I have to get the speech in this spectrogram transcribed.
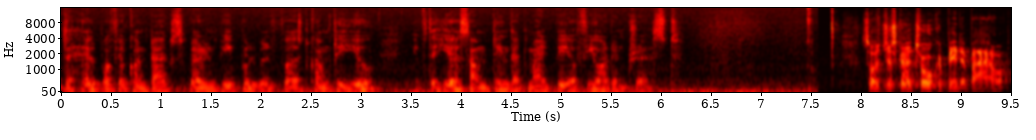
the help of your contacts, wherein people will first come to you if they hear something that might be of your interest. So I was just going to talk a bit about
